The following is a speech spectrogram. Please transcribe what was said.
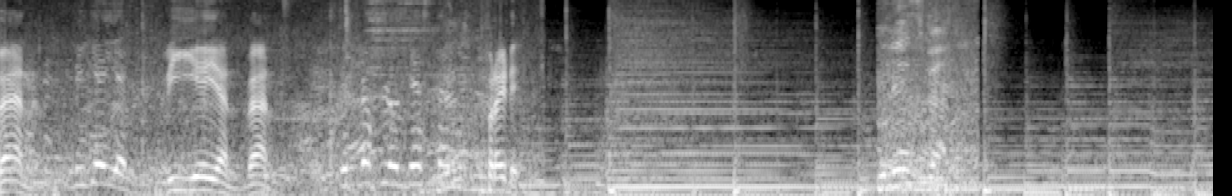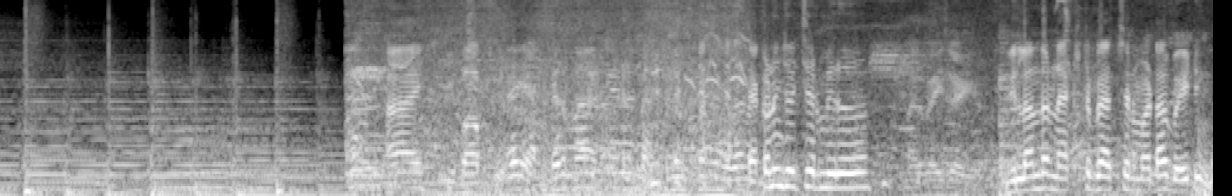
Van. V A N van. Friday. Hi ఎక్కడి నుంచి వచ్చారు మీరు? వీళ్ళందరూ నెక్స్ట్ బ్యాచ్ అనమాట వెయిటింగ్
